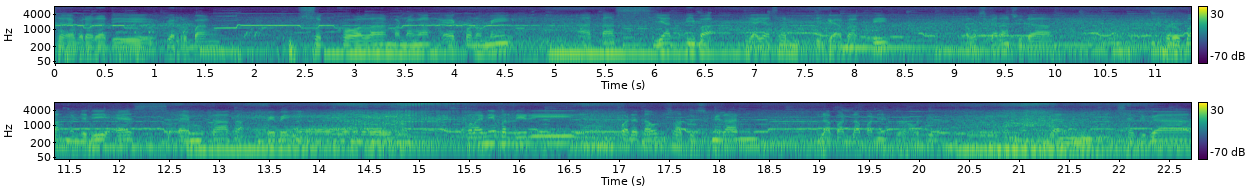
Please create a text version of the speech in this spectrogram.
saya berada di gerbang Sekolah Menengah Ekonomi Atas Yatiba Yayasan Tiga Bakti. Kalau sekarang sudah berubah menjadi SMK PBI. Sekolah ini berdiri pada tahun 1988 ya kurang lebih. Dan saya juga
